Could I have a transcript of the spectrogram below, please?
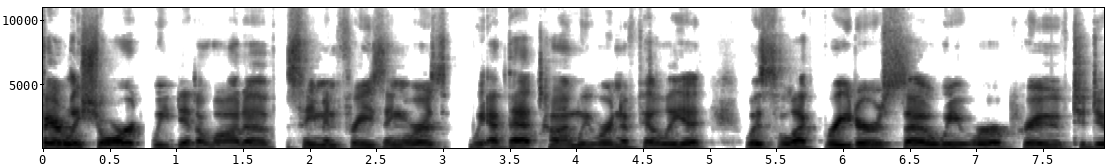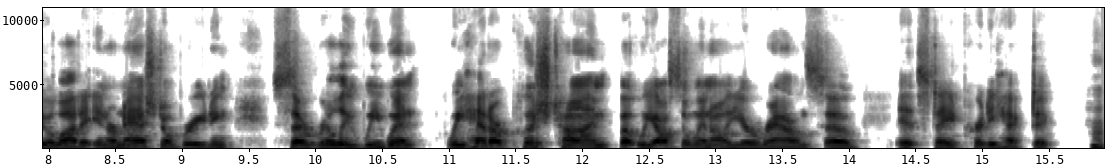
fairly short. We did a lot of semen freezing, whereas we at that time we were an affiliate with Select Breeders, so we were approved to do a lot of international breeding. So really, we went. We had our push time, but we also went all year round. So it stayed pretty hectic. Hmm.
